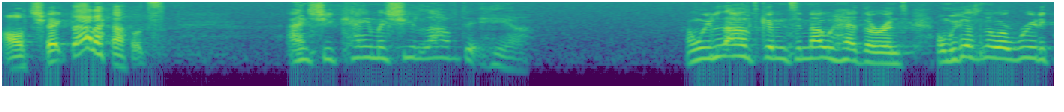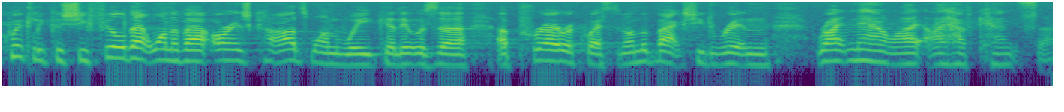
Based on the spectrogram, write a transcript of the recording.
I'll check that out. And she came and she loved it here. And we loved getting to know Heather, and, and we got to know her really quickly because she filled out one of our orange cards one week, and it was a, a prayer request. And on the back, she'd written, Right now, I, I have cancer.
